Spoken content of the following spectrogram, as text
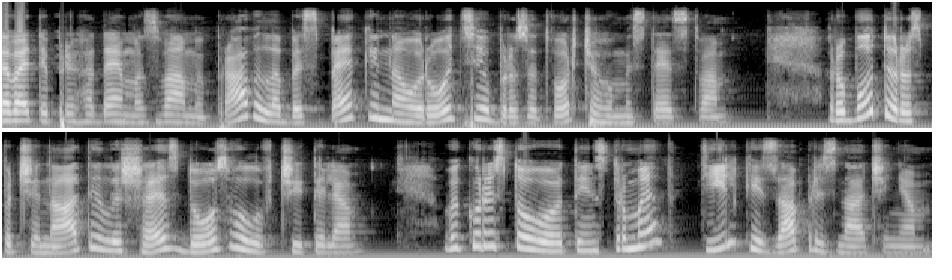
Давайте пригадаємо з вами правила безпеки на уроці образотворчого мистецтва. Роботу розпочинати лише з дозволу вчителя. Використовувати інструмент тільки за призначенням.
